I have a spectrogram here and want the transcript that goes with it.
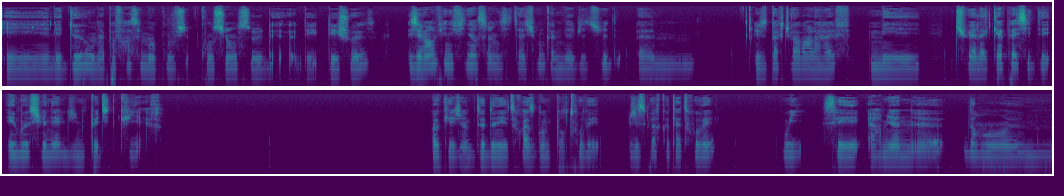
Et les deux, on n'a pas forcément conscience des choses. J'avais envie de finir sur une citation comme d'habitude. Euh, J'espère que tu vas avoir la ref, mais tu as la capacité émotionnelle d'une petite cuillère. Ok, je viens de te donner 3 secondes pour trouver. J'espère que t'as trouvé. Oui, c'est Hermione euh, dans euh,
